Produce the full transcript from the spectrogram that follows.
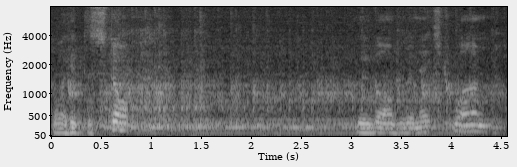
till I hit the stop move on to the next one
